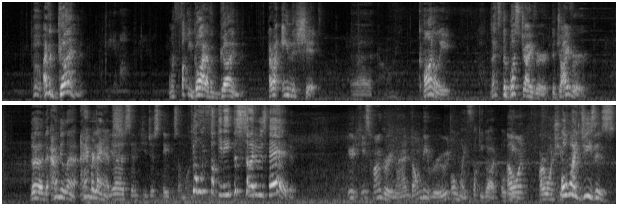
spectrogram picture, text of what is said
I have a gun! Beat him up. Oh my fucking god, I have a gun! How do I aim this shit? Uh, Connelly? That's the bus driver. The driver. The the ambulance. Ambulance. yes, and he just ate someone. Yo, he fucking ate the side of his head. Dude, he's hungry, man. Don't be rude. Oh my fucking god. Okay. I want R1 shoot. Oh my Jesus.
